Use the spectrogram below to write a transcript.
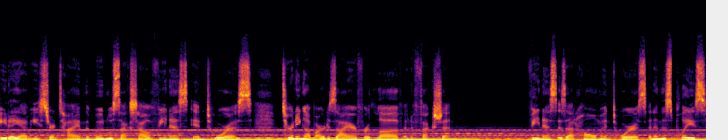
8 a.m. Eastern Time, the moon will sextile Venus in Taurus, turning up our desire for love and affection. Venus is at home in Taurus, and in this place,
